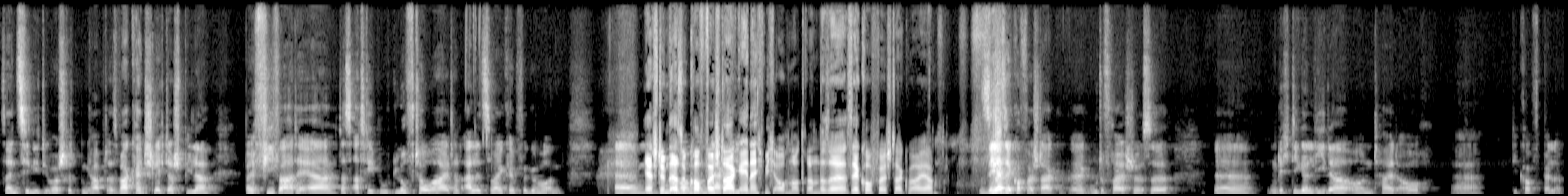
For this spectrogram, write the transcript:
seinen Zenit überschritten gehabt. Es war kein schlechter Spieler, bei FIFA hatte er das Attribut Lufthoheit, hat alle Zweikämpfe gewonnen. Ähm, ja, stimmt. Also kopfballstark erinnere ich mich auch noch dran, dass er sehr kopfballstark war, ja. Sehr, sehr kopfballstark. Äh, gute Freistöße, äh, ein richtiger Leader und halt auch äh, die Kopfbälle.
